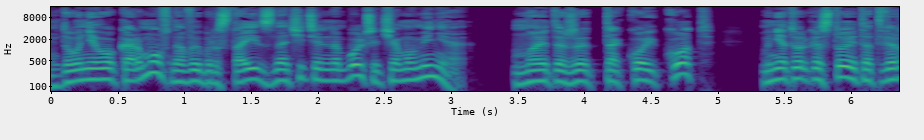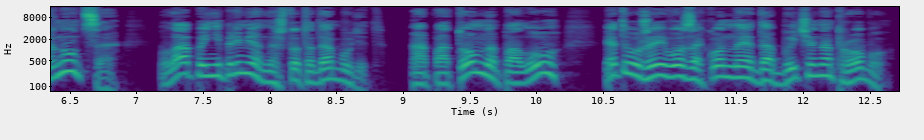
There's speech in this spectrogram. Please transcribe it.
«Да у него кормов на выбор стоит значительно больше, чем у меня. Но это же такой кот, мне только стоит отвернуться, лапой непременно что-то добудет. А потом на полу — это уже его законная добыча на пробу.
